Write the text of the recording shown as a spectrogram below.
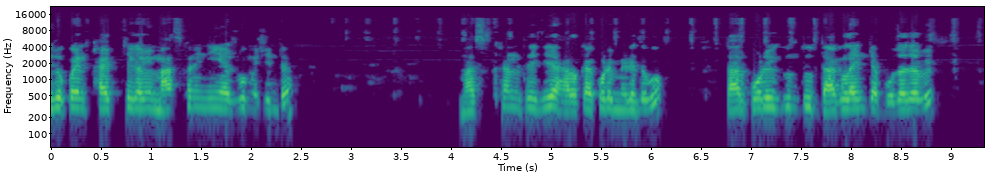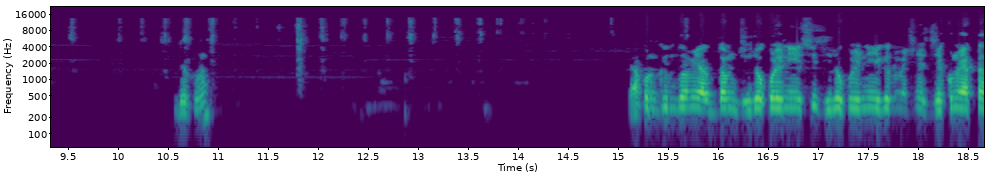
জিরো পয়েন্ট ফাইভ থেকে আমি মাঝখানে নিয়ে আসব মেশিনটা। মাঝখান থেকে হালকা করে মেরে দেবো। তারপরে কিন্তু দাগ লাইনটা বোঝা যাবে। দেখুন। এখন কিন্তু আমি একদম জিরো করে নিয়েছি। জিরো করে নিয়ে কিন্তু মেশিনের যে কোনো একটা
